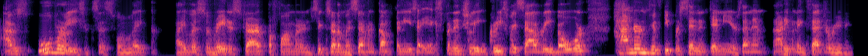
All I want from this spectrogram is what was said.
I was uberly successful. Like I was a rated star performer in six out of my seven companies. I exponentially increased my salary by over 150% in 10 years. And I'm not even exaggerating.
